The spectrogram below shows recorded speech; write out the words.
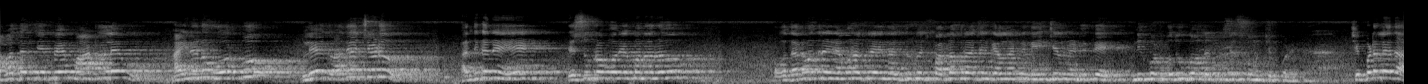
అబద్ధం చెప్పే మాటలు లేవు అయినను ఓర్పు లేదు అదే చెడు. అందుకనే యశుప్రభు వారు ఏమన్నారు? ఒక ధనవంతుడు నేను ఎవరు నేను దగ్గరికి వచ్చి పర్లోక రాజ్యానికి వెళ్ళాలంటే నేను చేయను అడిగితే నీ కొట్టు వదువుకోండి తీసేసుకోమని చెప్పాడు చెప్పడం లేదా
